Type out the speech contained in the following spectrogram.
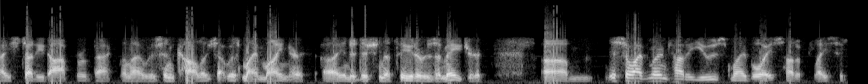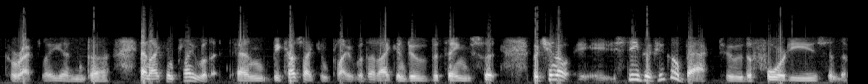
I studied opera back when I was in college. That was my minor, uh, in addition to theater as a major. Um, so I've learned how to use my voice, how to place it correctly, and uh, and I can play with it. And because I can play with it, I can do the things that. But you know, Steve, if you go back to the 40s and the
